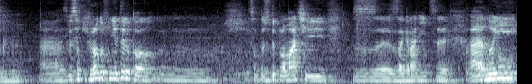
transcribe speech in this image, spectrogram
Mhm. z wysokich rodów i nie tylko. mm, Są też dyplomaci z zagranicy. No i.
